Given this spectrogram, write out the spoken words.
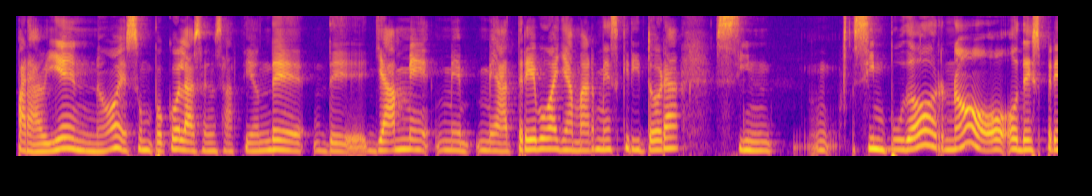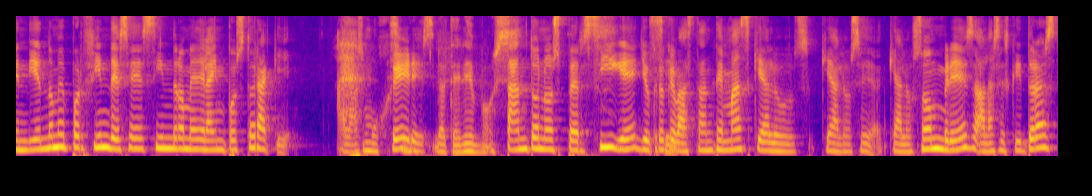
para bien, ¿no? Es un poco la sensación de, ya me, me, atrevo a llamarme escritora sin, sin pudor, ¿no? O, desprendiéndome por fin de ese síndrome de la impostora que a las mujeres lo tenemos. tanto nos persigue, yo creo que bastante más que a, los, que, a los, eh, que a los hombres, a las escritoras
